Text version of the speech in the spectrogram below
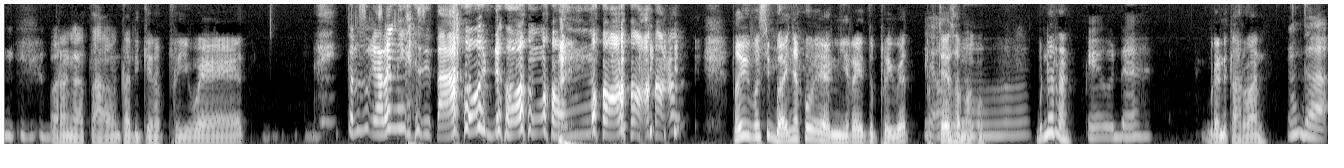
Orang nggak tahu, ntar dikira priwet. Terus sekarang dikasih tahu dong ngomong Tapi pasti banyak kok yang ngira itu priwet. Ya Percaya sama aku. Beneran, Ya udah berani taruhan. Enggak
